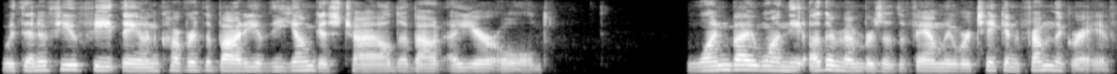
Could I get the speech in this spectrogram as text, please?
Within a few feet, they uncovered the body of the youngest child, about a year old. One by one, the other members of the family were taken from the grave.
